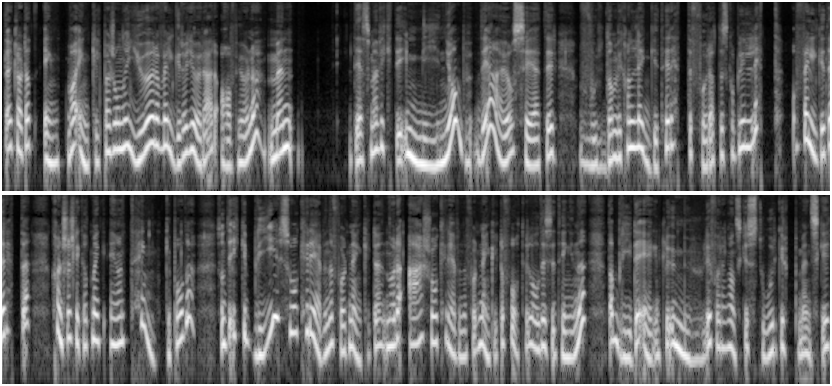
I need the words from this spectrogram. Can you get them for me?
Det er klart at en, hva enkeltpersoner gjør og velger å gjøre er avgjørende, men det som er viktig i min jobb, det er jo å se etter hvordan vi kan legge til rette for at det skal bli lett å velge det rette. Kanskje slik at man en gang tenker på det, sånn at det ikke blir så krevende for den enkelte. Når det er så krevende for den enkelte å få til alle disse tingene, da blir det egentlig umulig for en ganske stor gruppe mennesker.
